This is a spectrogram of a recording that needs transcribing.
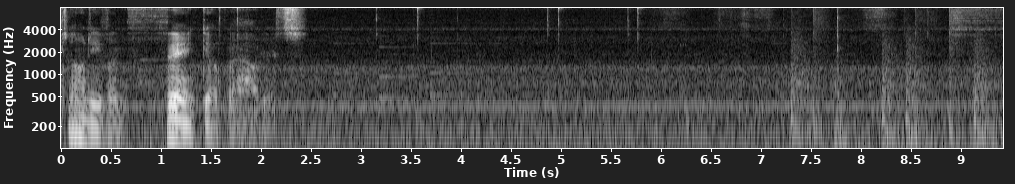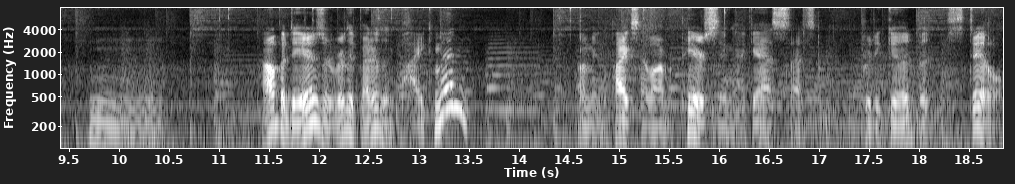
Don't even think about it. Hmm. Halberdiers are really better than pikemen? I mean, the pikes have armor piercing, I guess. That's pretty good, but still.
